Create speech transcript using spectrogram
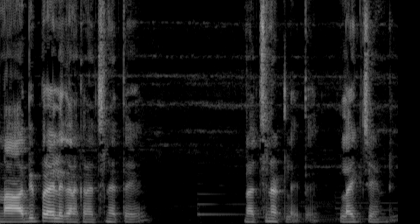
నా అభిప్రాయాలు కనుక నచ్చినైతే నచ్చినట్లయితే లైక్ చేయండి.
